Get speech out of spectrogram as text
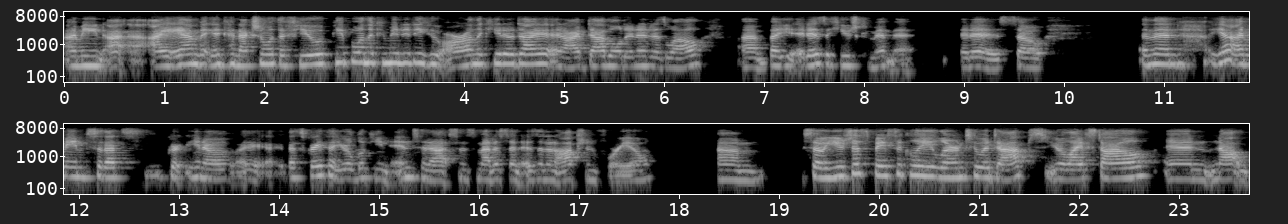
I mean, I, I am in connection with a few people in the community who are on the keto diet, and I've dabbled in it as well. Um, but it is a huge commitment. It is. So, and then, yeah, I mean, so that's. You know, I, that's great that you're looking into that since medicine isn't an option for you. Um, so you just basically learn to adapt your lifestyle and not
